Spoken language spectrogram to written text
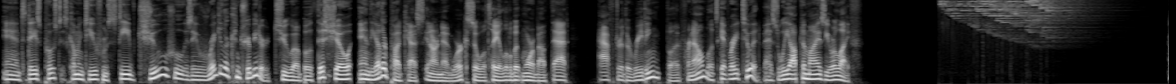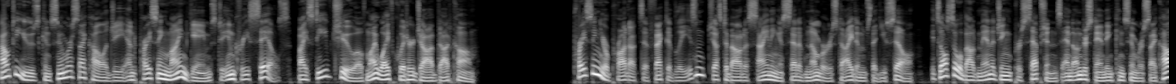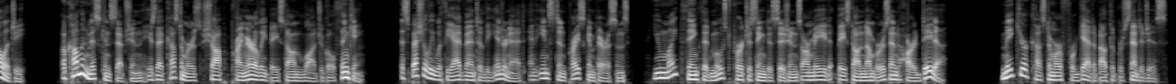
And today's post is coming to you from Steve Chou, who is a regular contributor to uh, both this show and the other podcasts in our network. So we'll tell you a little bit more about that after the reading. But for now, let's get right to it as we optimize your life. How to Use Consumer Psychology and Pricing Mind Games to Increase Sales by Steve Chou of MyWifeQuitHerJob.com. Pricing your products effectively isn't just about assigning a set of numbers to items that you sell, it's also about managing perceptions and understanding consumer psychology. A common misconception is that customers shop primarily based on logical thinking. Especially with the advent of the internet and instant price comparisons, you might think that most purchasing decisions are made based on numbers and hard data. Make your customer forget about the percentages.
